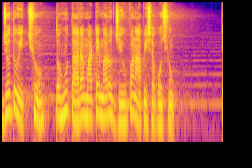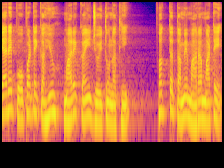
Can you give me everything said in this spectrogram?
જો તું ઈચ્છું, તો હું તારા માટે મારો જીવ પણ આપી શકું છું. ત્યારે પોપટે કહ્યું, મારે કંઈ જોઈતું નથી. ફક્ત તમે મારા માટે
